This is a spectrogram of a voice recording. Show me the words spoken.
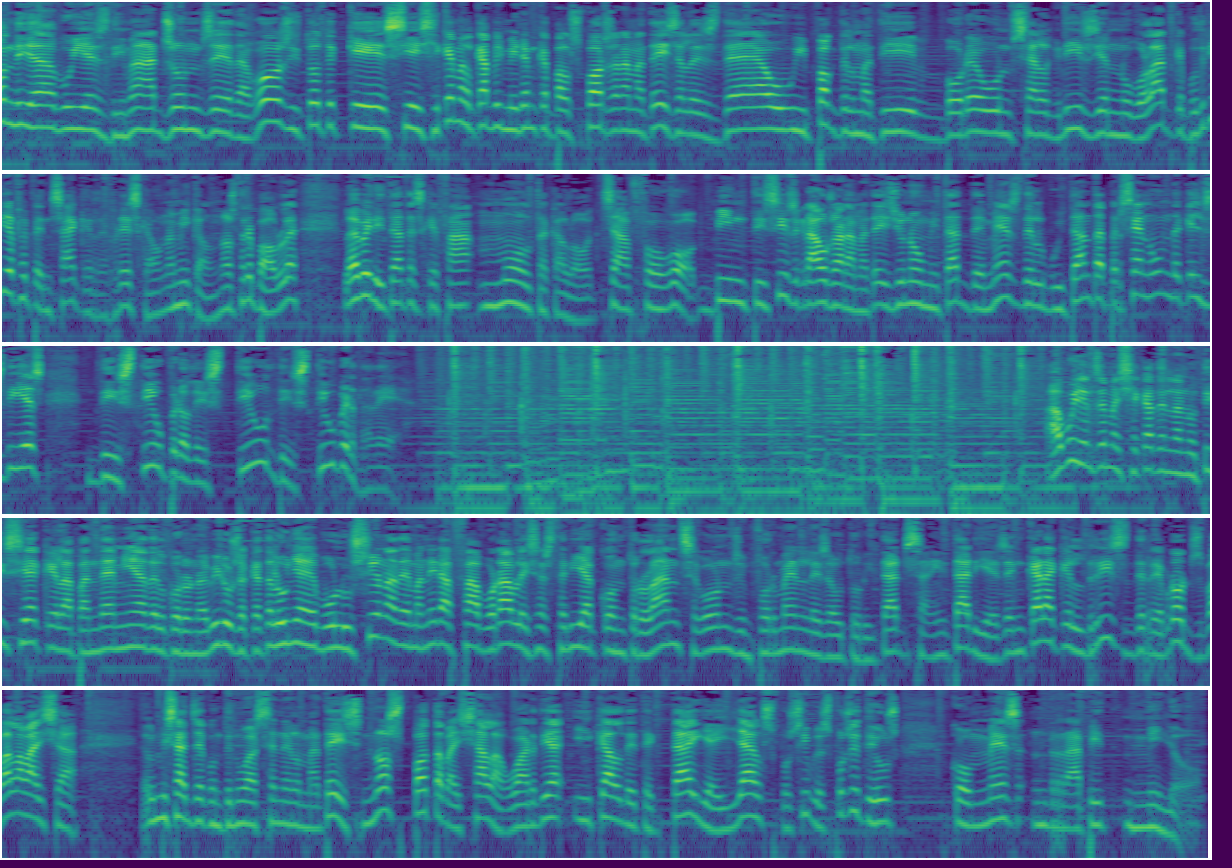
Bon dia, avui és dimarts 11 d'agost i tot i que si aixequem el cap i mirem cap als ports ara mateix a les 10 i poc del matí veureu un cel gris i ennuvolat que podria fer pensar que refresca una mica el nostre poble, la veritat és que fa molta calor. Xafogó, 26 graus ara mateix i una humitat de més del 80%, un d'aquells dies d'estiu, però d'estiu, d'estiu verdader. Avui ens hem aixecat en la notícia que la pandèmia del coronavirus a Catalunya evoluciona de manera favorable i s'estaria controlant, segons informen les autoritats sanitàries, encara que el risc de rebrots va a la baixa. El missatge continua sent el mateix. No es pot abaixar la guàrdia i cal detectar i aïllar els possibles positius com més ràpid millor.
